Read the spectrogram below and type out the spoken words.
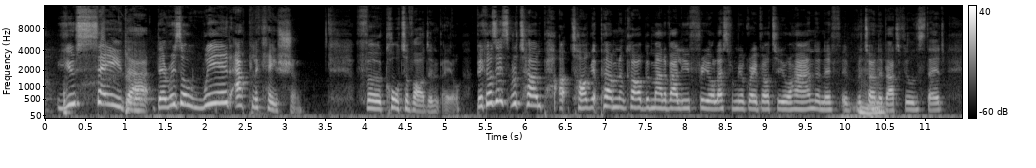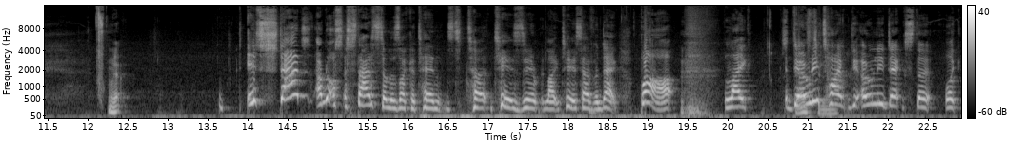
you say that there is a weird application for Court of Ardenvale because it's return p- uh, target permanent card with mana value three or less from your graveyard to your hand, and if, if return to battlefield instead. yeah. It stands. I'm not standstill as like a ten t- tier zero, like tier seven deck, but like the only time the only decks that like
